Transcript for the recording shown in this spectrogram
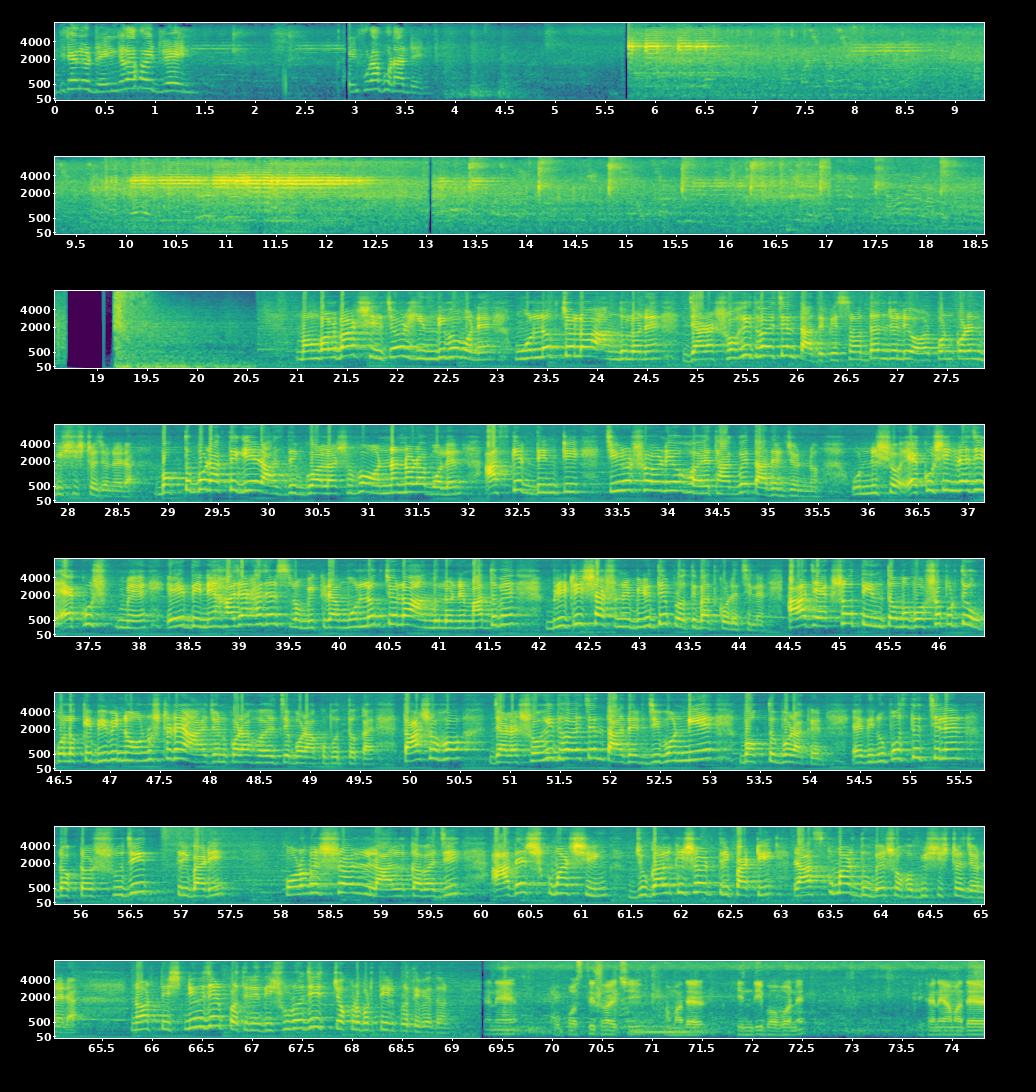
এটা হলো ড্রেন যেটা হয় ড্রেন পুরা ভরা ড্রেন মঙ্গলবার শিলচর হিন্দি ভবনে মূল্যক চলো আন্দোলনে যারা শহীদ হয়েছেন, তাদেরকে শ্রদ্ধাঞ্জলি অর্পণ করেন বিশিষ্টজনেরা। বক্তব্য রাখতে গিয়ে রাজদীপ গোয়ালা সহ অন্যান্যরা বলেন, আজকের দিনটি চিরস্মরণীয় হয়ে থাকবে তাদের জন্য। উনিশশো একুশ ইংরাজির একুশ মে এই দিনে হাজার হাজার শ্রমিকরা মূল্যক চলো আন্দোলনের মাধ্যমে ব্রিটিশ শাসনের বিরুদ্ধে প্রতিবাদ করেছিলেন। আজ একশো তিনতম বর্ষপূর্তি উপলক্ষে বিভিন্ন অনুষ্ঠানের আয়োজন করা হয়েছে বরাক উপত্যকায়। তা সহ যারা শহীদ হয়েছেন তাদের জীবন নিয়ে বক্তব্য রাখেন। এদিন উপস্থিত ছিলেন ডক্টর সুজিত ত্রিবাড়ী, পরমেশ্বর লাল কাবাজি, আদেশ কুমার সিং, যুগাল কিশোর ত্রিপাঠী, রাজকুমার দুবে সহ বিশিষ্টজনেরা নর্থ ইস্ট নিউজের প্রতিনিধি সুরজিৎ চক্রবর্তীর প্রতিবেদন। এখানে উপস্থিত হয়েছি আমাদের হিন্দি ভবনে। এখানে আমাদের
